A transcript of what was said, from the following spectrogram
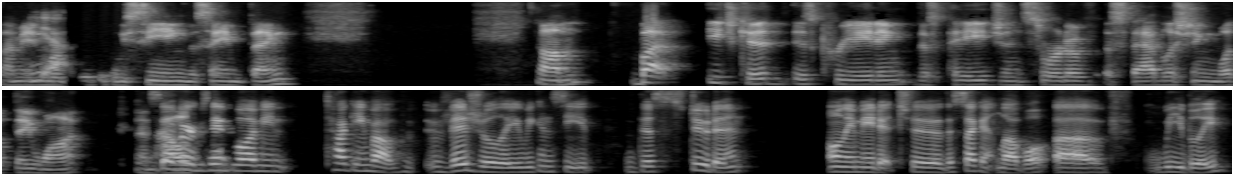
I mean, Yeah. we're basically seeing the same thing. Um, but each kid is creating this page and sort of establishing what they want and So, for example, I mean, talking about visually, we can see this student only made it to the second level of Weebly.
